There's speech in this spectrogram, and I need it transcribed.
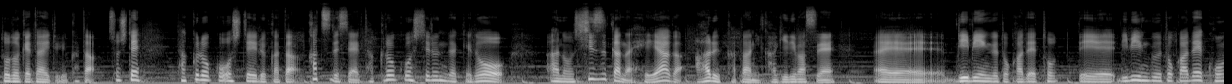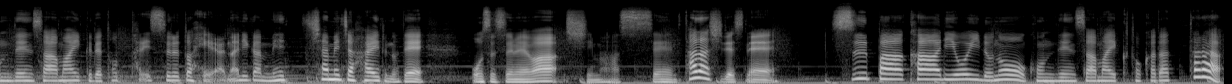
届けたいという方、そして、卓録をしている方、かつですね、卓録をしてるんだけど、あの静かな部屋がある方に限りますね。えー、リビングとかで撮って、リビングとかでコンデンサーマイクで撮ったりすると部屋なりがめちゃめちゃ入るので、おすすめはしません。ただしですね、スーパーカーリオイドのコンデンサーマイクとかだったら、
